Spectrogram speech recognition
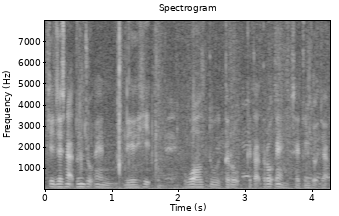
Okay, just nak tunjuk kan dia hit wall tu teruk ke tak teruk kan. Saya tunjuk jap.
